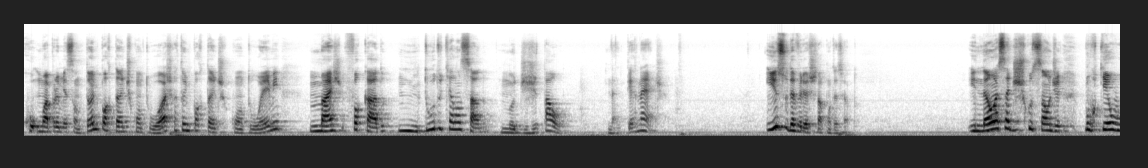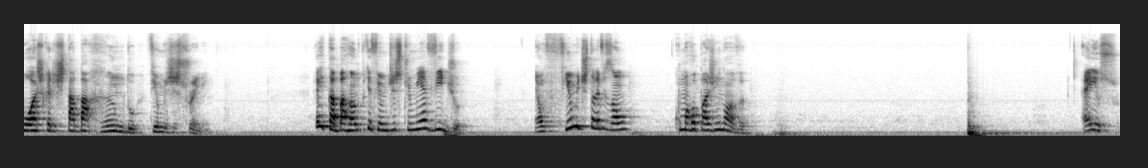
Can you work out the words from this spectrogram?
uma premiação tão importante quanto o Oscar, tão importante quanto o Emmy, mas focado em tudo que é lançado no digital, na internet. Isso deveria estar acontecendo. E não essa discussão de por que o Oscar está barrando filmes de streaming. Ele está barrando porque filme de streaming é vídeo. É um filme de televisão com uma roupagem nova. É isso.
